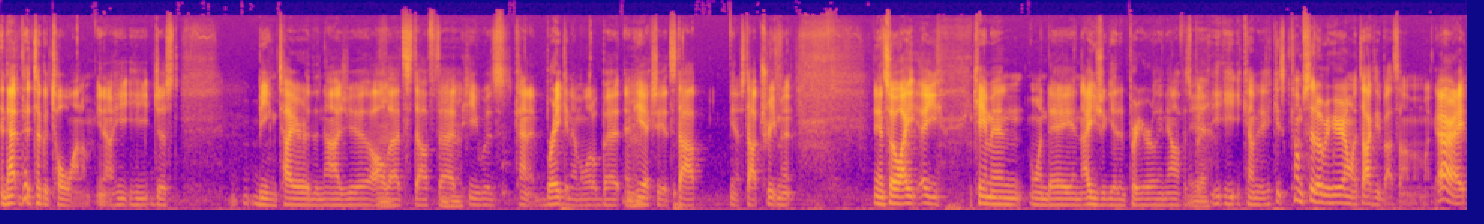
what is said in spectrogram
and that, that took a toll on him. You know, he, he just being tired, the nausea, all Mhm. that stuff that Mhm. he was kind of breaking him a little bit, and he Mhm. actually had stopped, you know, stopped treatment. and so I, I came in one day, and I usually get in pretty early in the office. Yeah. But he, he comes, he goes, come sit over here. I want to talk to you about something. I'm like, all right.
